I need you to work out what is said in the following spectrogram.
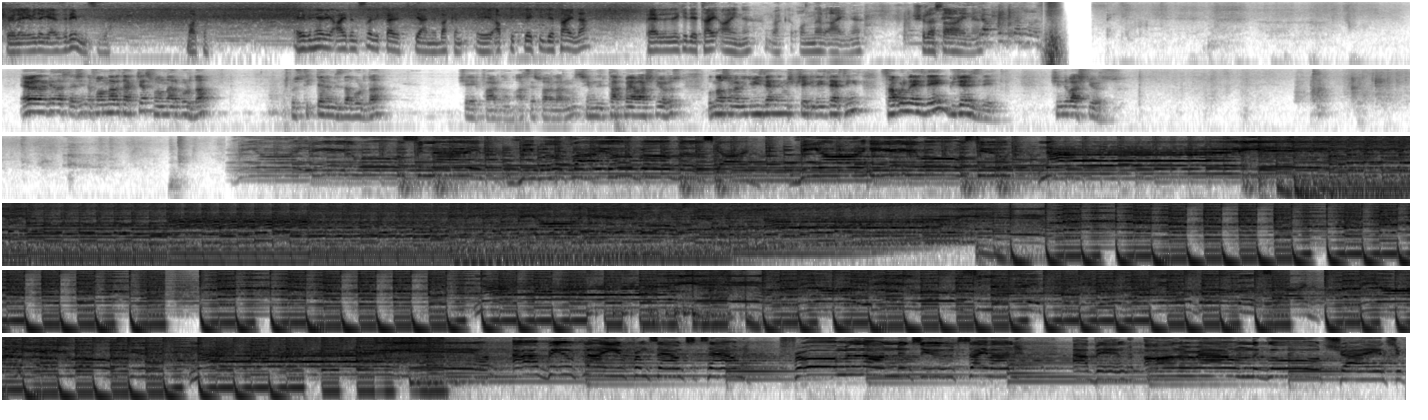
Şöyle evi de gezdireyim mi size? Bakın. Evin her ayrıntısına dikkat ettik yani. Bakın e, aplikteki detayla perdedeki detay aynı. Bak onlar aynı. Şurası aynı. Evet arkadaşlar şimdi fonları takacağız. Fonlar burada. Rustiklerimiz de burada. Şey pardon aksesuarlarımız. Şimdi takmaya başlıyoruz. Bundan sonra video izlendirilmiş bir şekilde izlerseniz sabırla izleyin, güzel izleyin. Şimdi başlıyoruz.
